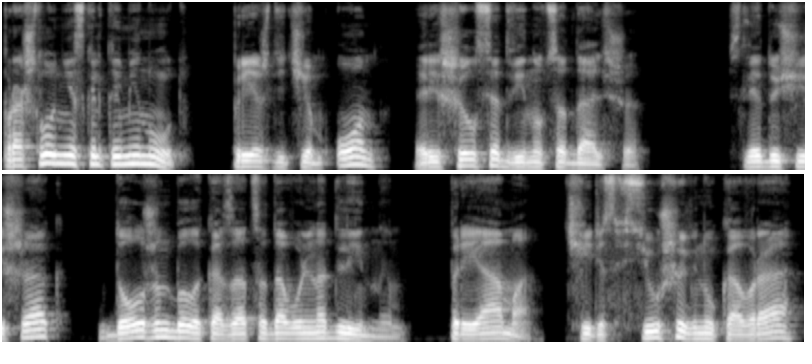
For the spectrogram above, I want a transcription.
Прошло несколько минут, прежде чем он решился двинуться дальше. Следующий шаг должен был оказаться довольно длинным. Прямо через всю ширину ковра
